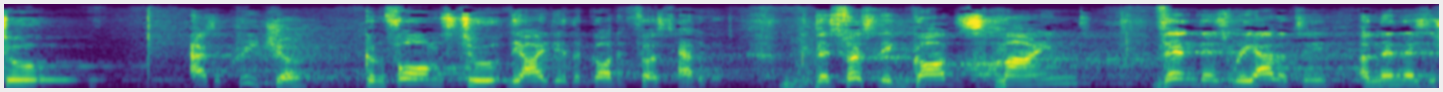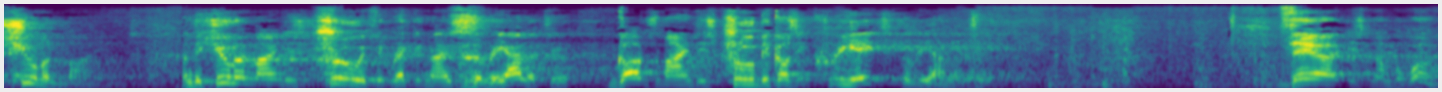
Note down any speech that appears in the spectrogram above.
to, as a creature, conforms to the idea that God first had of it. There's firstly God's mind, then there's reality, and then there's the human mind. And the human mind is true if it recognizes the reality. God's mind is true because it creates the reality. There is number one.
